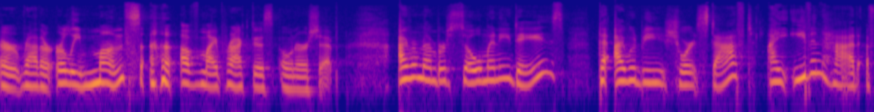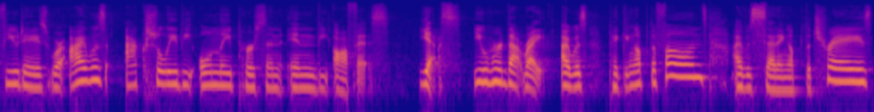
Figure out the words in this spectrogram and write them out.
or rather, early months of my practice ownership. I remember so many days that I would be short staffed. I even had a few days where I was actually the only person in the office. Yes, you heard that right. I was picking up the phones, I was setting up the trays,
